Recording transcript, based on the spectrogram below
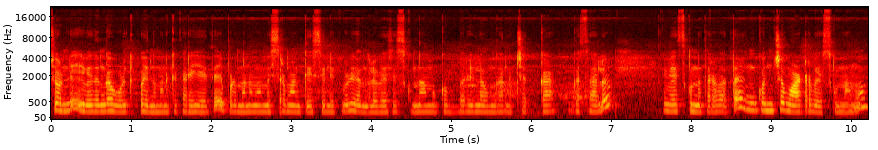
చూడండి ఈ విధంగా ఉడికిపోయింది మనకి కర్రీ అయితే. ఇప్పుడు మనం మిశ్రమం మిశ్రమాన్ని తీసి లిక్విడ్ అందులో వేసేసుకుందాము. కొబ్బరి లవంగాలు చెక్క గసాలు వేసుకున్న తర్వాత ఇంకొంచెం వాటర్ వేసుకుందాము.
